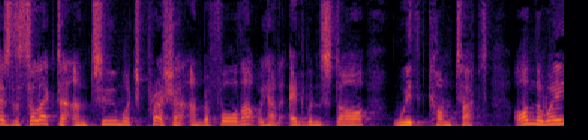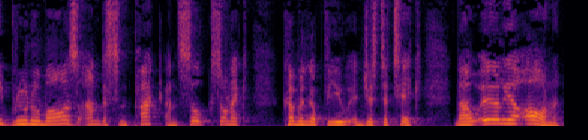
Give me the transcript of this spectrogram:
There's the Selecter and too much pressure. And before that, we had Edwin Starr with contact. On the way, Bruno Mars, Anderson Paak, and Silk Sonic coming up for you in just a tick. Now, earlier on,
